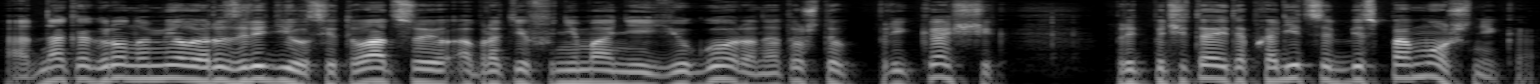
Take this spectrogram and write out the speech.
Однако Грон умело разрядил ситуацию, обратив внимание Югора на то, что приказчик предпочитает обходиться без помощника,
